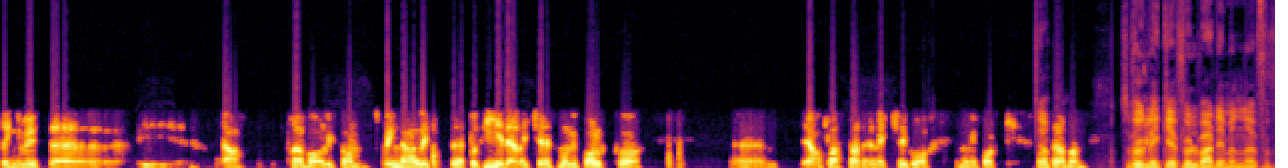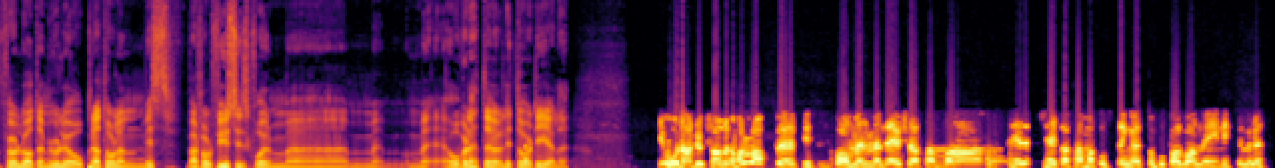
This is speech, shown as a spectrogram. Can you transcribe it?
springer vi ut i ja, prøver å liksom springe litt eh, på tider der det ikke er så mange folk. og ja, plasser der det ikke går så mange folk. ja. sånn. Selvfølgelig ikke fullverdig, men eh, føler du at det er mulig å opprettholde en viss i hvert fall fysisk form med, med, over dette litt over tid, eller? Jo da, du klarer å holde opp fysisk formen, men det er jo ikke det samme, helt det samme som å springe ut på fotballbanen i 90 minutter.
